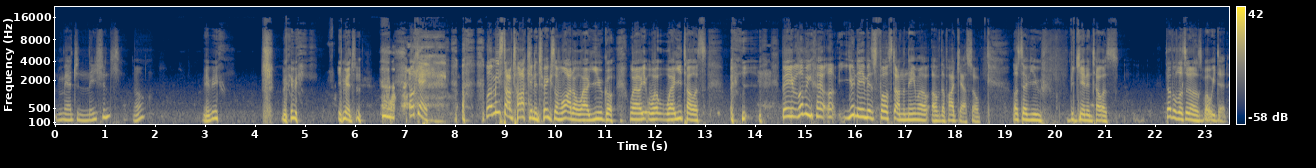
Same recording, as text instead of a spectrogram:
imaginations. No, maybe, maybe imagine. Okay, let me stop talking and drink some water while you go. While you, while, you tell us, babe. Let me. Uh, your name is first on the name of, of the podcast, so let's have you begin and tell us, tell the listeners what we did.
